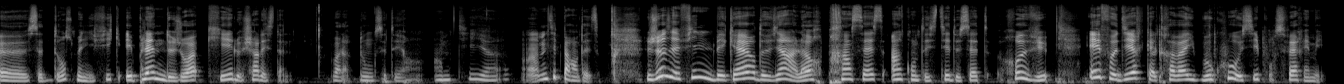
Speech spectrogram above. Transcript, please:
euh, cette danse magnifique et pleine de joie qui est le Charleston. Voilà, donc c'était un, petit, euh, une petite parenthèse. Joséphine Baker devient alors princesse incontestée de cette revue. Et faut dire qu'elle travaille beaucoup aussi pour se faire aimer.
